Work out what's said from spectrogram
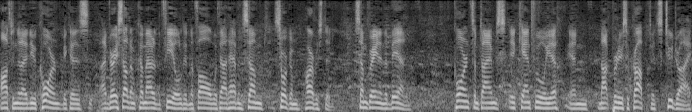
often than I do corn because I very seldom come out of the field in the fall without having some sorghum harvested, some grain in the bin. Corn sometimes it can fool you and not produce a crop if it's too dry.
